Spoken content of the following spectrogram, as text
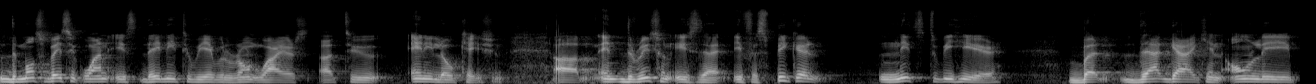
the most basic one is they need to be able to run wires uh, to any location. Um, and the reason is that if a speaker needs to be here, but that guy can only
